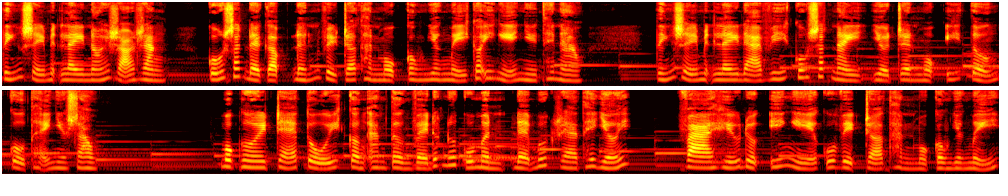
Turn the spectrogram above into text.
tiến sĩ Midley nói rõ rằng cuốn sách đề cập đến việc trở thành một công dân Mỹ có ý nghĩa như thế nào. Tiến sĩ Midley đã viết cuốn sách này dựa trên một ý tưởng cụ thể như sau. Một người trẻ tuổi cần am tường về đất nước của mình để bước ra thế giới và hiểu được ý nghĩa của việc trở thành một công dân Mỹ.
